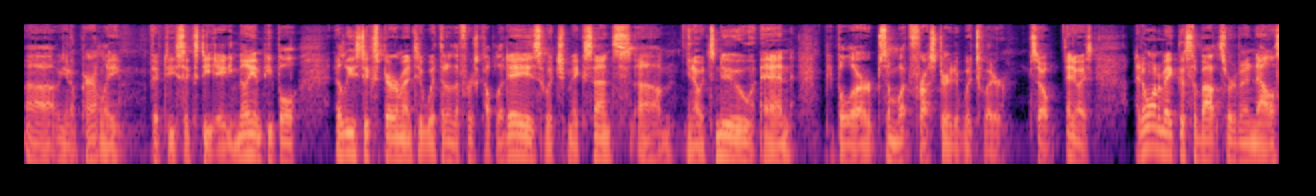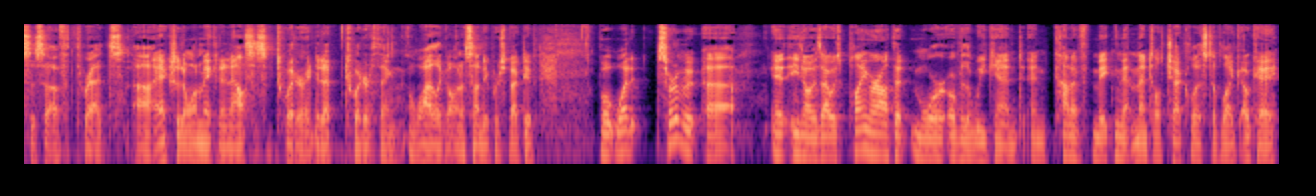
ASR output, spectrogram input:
uh, you know, apparently 50, 60, 80 million people at least experimented with it on the first couple of days, which makes sense. Um, you know, it's new, and people are somewhat frustrated with Twitter. So, anyways, I don't want to make this about sort of an analysis of Threads. Uh, I actually don't want to make an analysis of Twitter. I did a Twitter thing a while ago on a Sunday perspective, but what sort of uh, you know, as I was playing around with it more over the weekend and kind of making that mental checklist of like, okay,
